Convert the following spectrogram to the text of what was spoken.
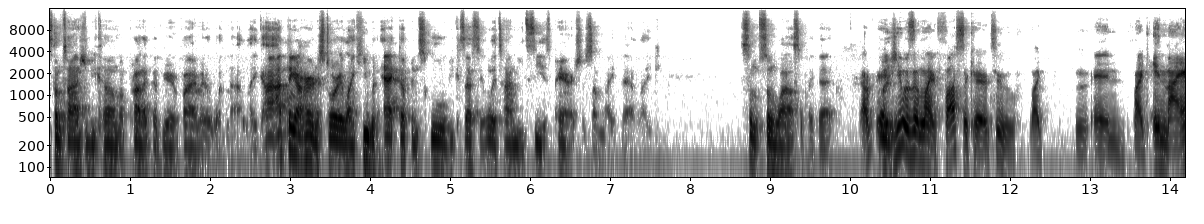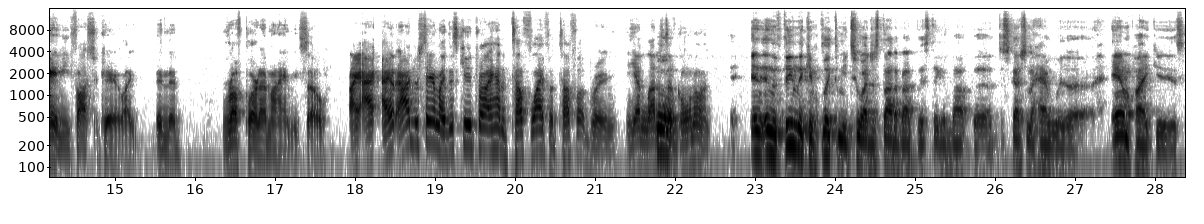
sometimes you become a product of your environment or whatnot like i, I think i heard a story like he would act up in school because that's the only time he'd see his parents or something like that like some some wild stuff like that I- he was in like foster care too, like and like in Miami foster care, like in the rough part of Miami. So I I, I understand like this kid probably had a tough life, a tough upbringing. He had a lot of Well, stuff going on. and, and the thing that conflicted me too, I just thought about this, thinking about the discussion I had with uh, Am Pike is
